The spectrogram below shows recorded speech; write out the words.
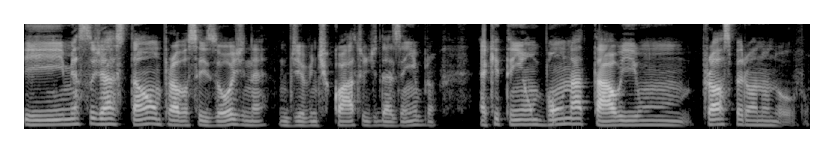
E minha sugestão para vocês hoje, né, no dia 24 de dezembro, é que tenham um bom Natal e um próspero Ano Novo.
